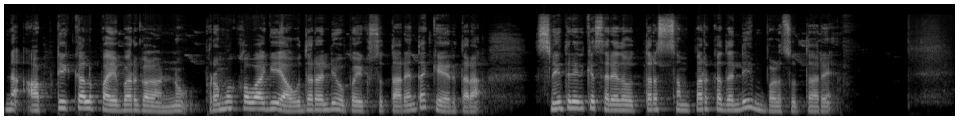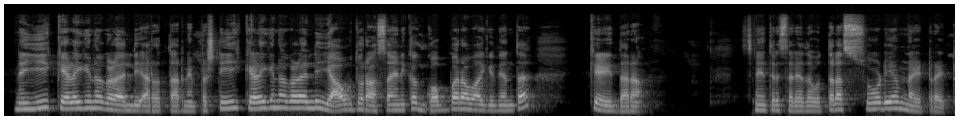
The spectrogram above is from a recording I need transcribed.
ಇನ್ನು ಆಪ್ಟಿಕಲ್ ಫೈಬರ್ಗಳನ್ನು ಪ್ರಮುಖವಾಗಿ ಯಾವುದರಲ್ಲಿ ಉಪಯೋಗಿಸುತ್ತಾರೆ ಅಂತ ಕೇಳ್ತಾರೆ. ಸ್ನೇಹಿತರೆ, ಇದಕ್ಕೆ ಸರಿಯಾದ ಉತ್ತರ ಸಂಪರ್ಕದಲ್ಲಿ ಬಳಸುತ್ತಾರೆ. ಇನ್ನು ಈ ಕೆಳಗಿನಗಳಲ್ಲಿ ಅರವತ್ತಾರನೇ ಪ್ರಶ್ನೆ, ಈ ಕೆಳಗಿನಗಳಲ್ಲಿ ಯಾವುದು ರಾಸಾಯನಿಕ ಗೊಬ್ಬರವಾಗಿದೆ ಅಂತ ಕೇಳಿದ್ದಾರೆ. ಸ್ನೇಹಿತರೆ, ಸರಿಯಾದ ಉತ್ತರ ಸೋಡಿಯಂ ನೈಟ್ರೈಟ್.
